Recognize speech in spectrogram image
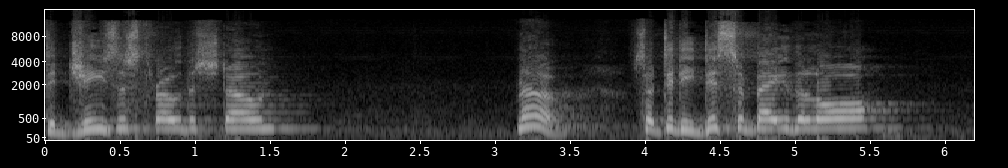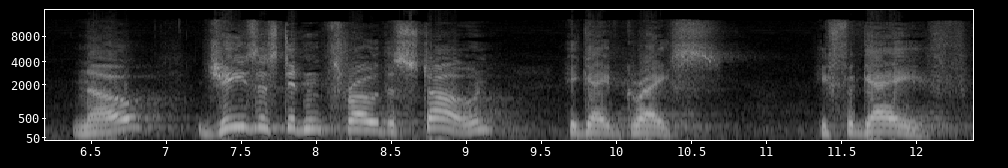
Did Jesus throw the stone? No. So did he disobey the law? No. Jesus didn't throw the stone. He gave grace. He forgave.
